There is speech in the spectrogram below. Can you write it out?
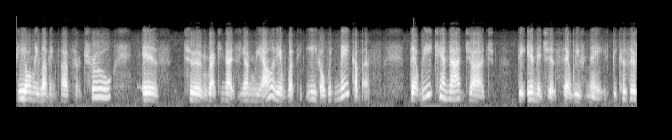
see only loving thoughts are true is to recognize the unreality of what the ego would make of us. That we cannot judge the images that we've made because they're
